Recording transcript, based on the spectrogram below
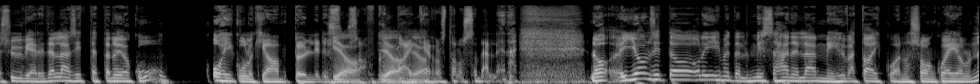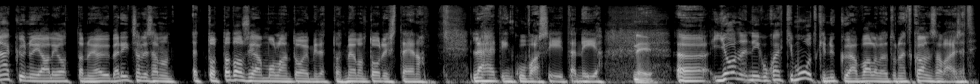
syy vieritellään sitten, että no joku ohikulkija on pöllinyt sun Joo, safka joo, tai joo. kerrostalossa tälleen näin. No Jon sitten oli ihmetellyt, missä hänen lämmin hyvä taikkuannos on, kun ei ollut näkynyt ja oli ottanut. Ja Uber Eats oli sanonut, että totta tosiaan me ollaan toimitettu, että meillä on todisteena. Lähetin kuva siitä. Niin, ja, Niin. Ö, Jon, niin kuin kaikki muutkin nykyään valveutuneet kansalaiset,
